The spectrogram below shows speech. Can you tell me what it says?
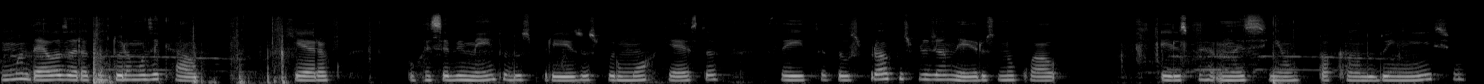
uma delas era a tortura musical, que era o recebimento dos presos por uma orquestra feita pelos próprios prisioneiros, no qual eles permaneciam tocando do início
